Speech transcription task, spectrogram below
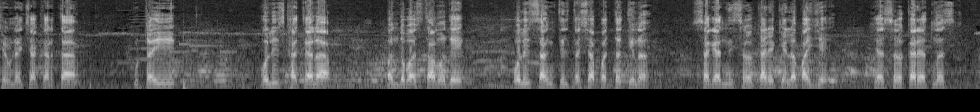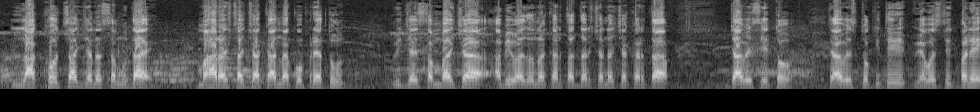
ठेवण्याच्या करता कुठंही पोलीस खात्याला बंदोबस्तामध्ये पोलीस सांगतील तशा पद्धतीनं सगळ्यांनी सहकार्य केलं पाहिजे. या सहकार्यातनंच लाखोचा जनसमुदाय महाराष्ट्राच्या कानाकोपऱ्यातून विजय स्तंभाच्या अभिवादनाकरता दर्शनाच्या करता ज्यावेळेस येतो त्यावेळेस तो किती व्यवस्थितपणे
